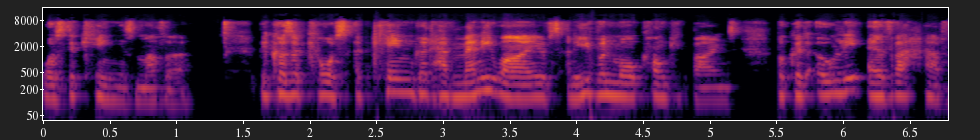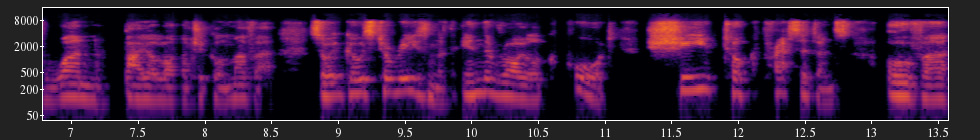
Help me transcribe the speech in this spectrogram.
was the king's mother because of course a king could have many wives and even more concubines, but could only ever have one biological mother. So it goes to reason that in the royal court, she took precedence over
